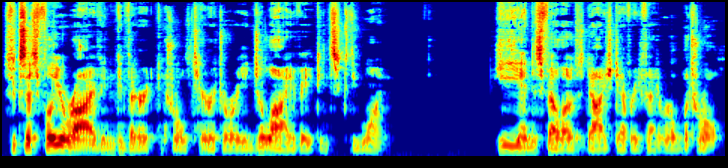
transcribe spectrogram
successfully arrived in Confederate controlled territory in July of 1861. He and his fellows dodged every Federal patrol.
